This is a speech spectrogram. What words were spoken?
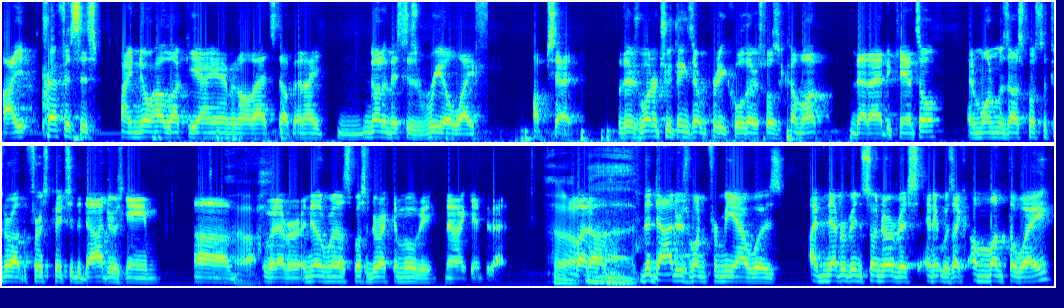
I preface this. I know how lucky I am and all that stuff, and I none of this is real life upset. But there's one or two things that were pretty cool that were supposed to come up that I had to cancel, and one was I was supposed to throw out the first pitch of the Dodgers game, um, whatever, and the other one was supposed to direct a movie. No, I can't do that. Oh. But um, the Dodgers one for me, I was I've never been so nervous, and it was like a month away.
